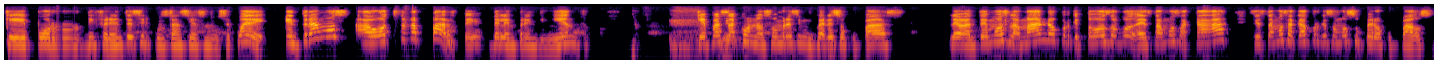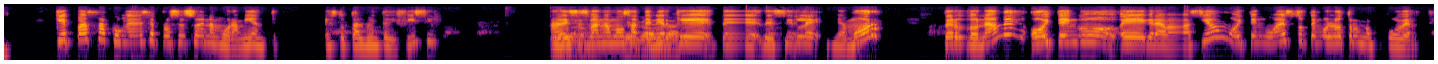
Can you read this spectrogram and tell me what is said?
que por diferentes circunstancias no se puede. Entramos a otra parte del emprendimiento. ¿Qué pasa con los hombres y mujeres ocupadas? Levantemos la mano porque todos estamos acá. Si estamos acá porque somos súper ocupados. ¿Qué pasa con ese proceso de enamoramiento? Es totalmente difícil. A veces vamos a tener que decirle, mi amor, perdóname, hoy tengo eh, grabación, hoy tengo esto, tengo lo otro, no puedo verte.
